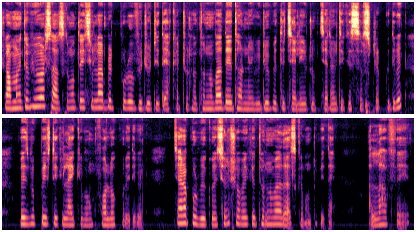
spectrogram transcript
সম্মানিত ভিউয়ার্স আজকের মতো এই ছিল আপডেট পুরো ভিডিওটি দেখার জন্য ধন্যবাদ। এই ধরনের ভিডিও পেতে চাইলে ইউটিউব চ্যানেলটিকে সাবস্ক্রাইব করে দিবেন ফেসবুক পেজটিকে লাইক এবং ফলো করে দিবেন। যারা পূর্বে করেছেন, সবাইকে ধন্যবাদ। আজকের মতো বিদায়। আল্লাহ হাফেজ।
